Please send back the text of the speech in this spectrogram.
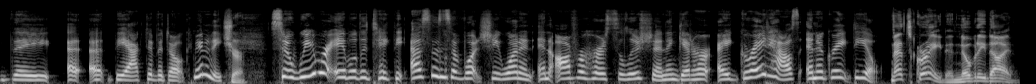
the uh, uh, the active adult community. Sure. So we were able to take the essence of what she wanted and offer her a solution and get her a great house and a great deal That's great. And nobody died.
